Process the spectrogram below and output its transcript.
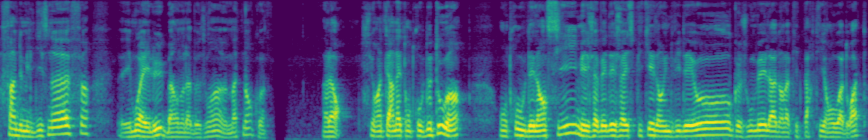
fin 2019, et moi et Luc, ben, on en a besoin euh, maintenant, quoi. Alors, sur Internet, on trouve de tout, hein. On trouve des lentilles, mais j'avais déjà expliqué dans une vidéo que je vous mets là dans la petite partie en haut à droite,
